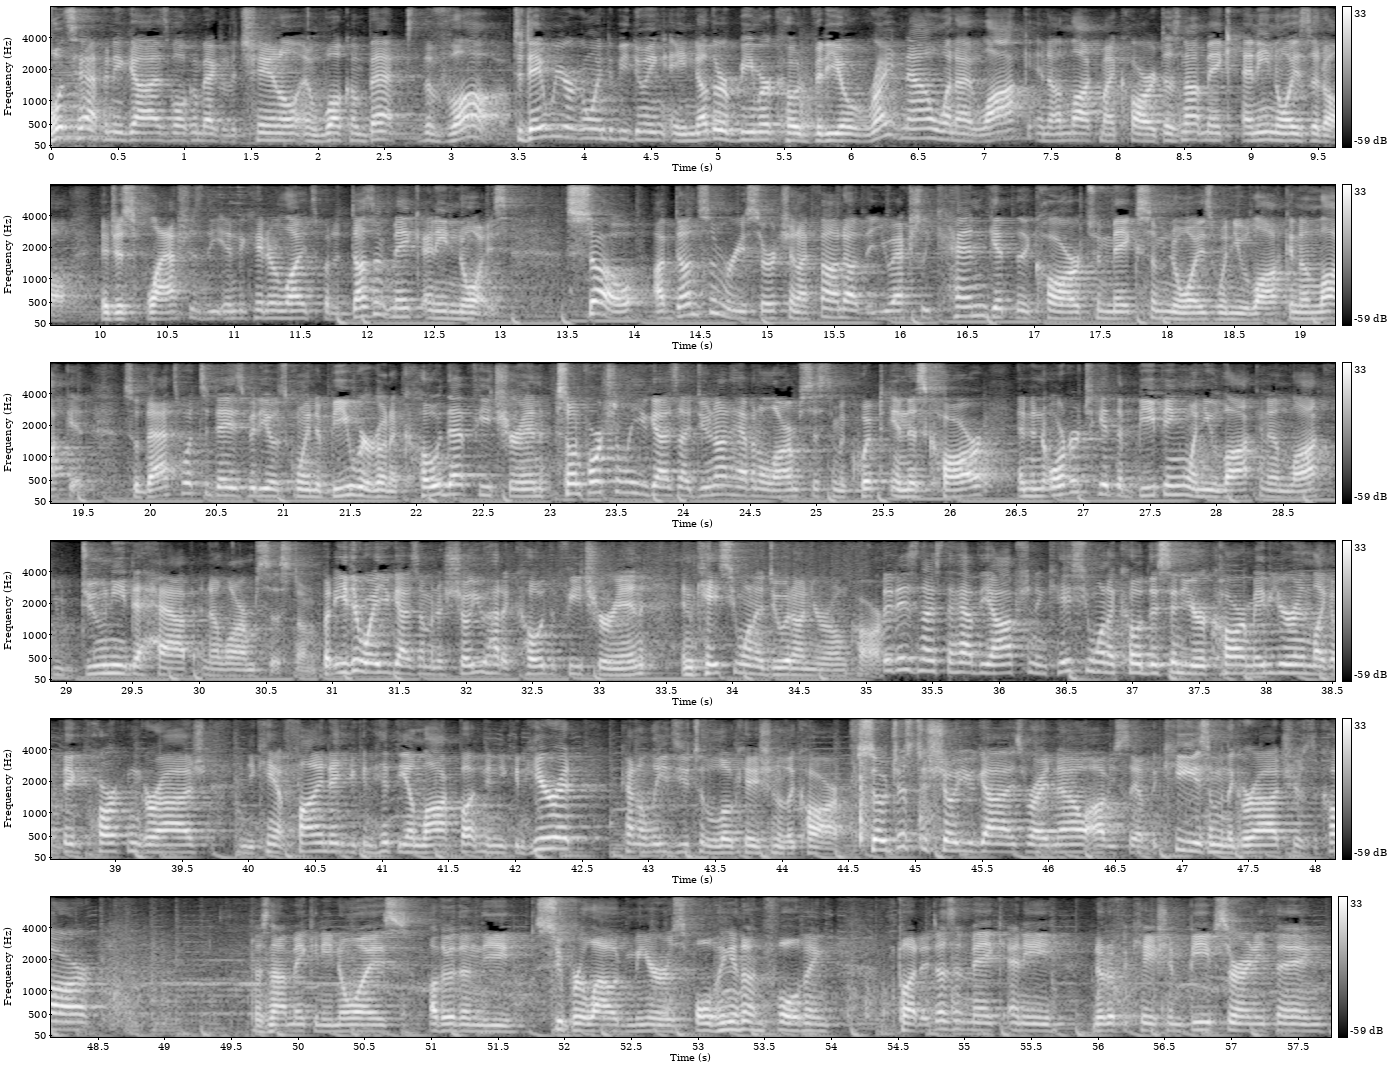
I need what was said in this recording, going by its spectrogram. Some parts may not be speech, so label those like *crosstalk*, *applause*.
What's happening guys? Welcome back to the channel and welcome back to the vlog. Today we are going to be doing another Bimmercode video. Right now when I lock and unlock my car, it does not make any noise at all. It just flashes the indicator lights, but it doesn't make any noise. So I've done some research and I found out that you actually can get the car to make some noise when you lock and unlock it. So that's what today's video is going to be. We're going to code that feature in. So unfortunately you guys, I do not have an alarm system equipped in this car and in order to get the beeping when you lock and unlock, you do need to have an alarm system. But either way you guys, I'm going to show you how to code the feature in in case you want to do it on your own car. It is nice to have the option in case you want to code this into your car. Maybe you're in like a big parking garage and you can't find it. You can hit the unlock button and you can hear it kind of leads you to the location of the car. So just to show you guys right now, obviously I have the keys, I'm in the garage, here's the car. Does not make any noise other than the super loud mirrors folding and *laughs* unfolding, but it doesn't make any notification beeps or anything.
